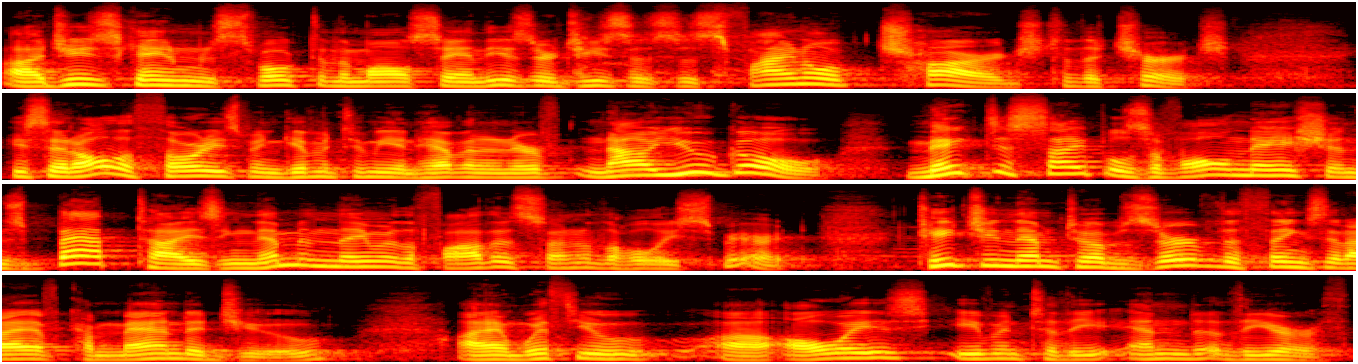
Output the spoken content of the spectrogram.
uh, Jesus came and spoke to them all, saying, These are Jesus' final charge to the church. He said, All authority has been given to me in heaven and earth. Now you go, make disciples of all nations, baptizing them in the name of the Father, the Son, and the Holy Spirit, teaching them to observe the things that I have commanded you. I am with you uh, always, even to the end of the earth.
